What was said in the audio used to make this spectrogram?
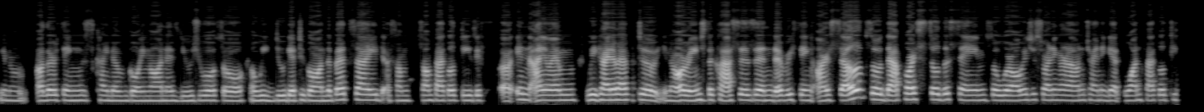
you know other things kind of going on as usual so uh, we do get to go on the bedside some some faculties if uh, in IOM we kind of have to you know arrange the classes and everything ourselves. So that part's still the same. So we're always just running around trying to get one faculty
